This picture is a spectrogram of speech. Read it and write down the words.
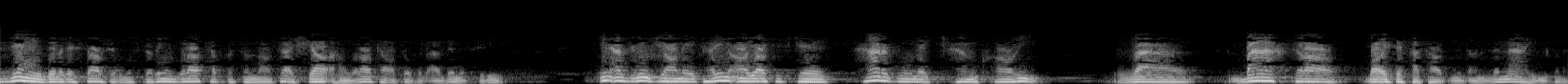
زنی بالقسطاس المستقیم ولا تبخسوا الناس اشیاءهم ولا تعثوا فی الارض مفسدین این از این جامعه ترین آیاتی است که هر گونه کمکاری و بخت را باعث فساد میدان و نهی می‌کنن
